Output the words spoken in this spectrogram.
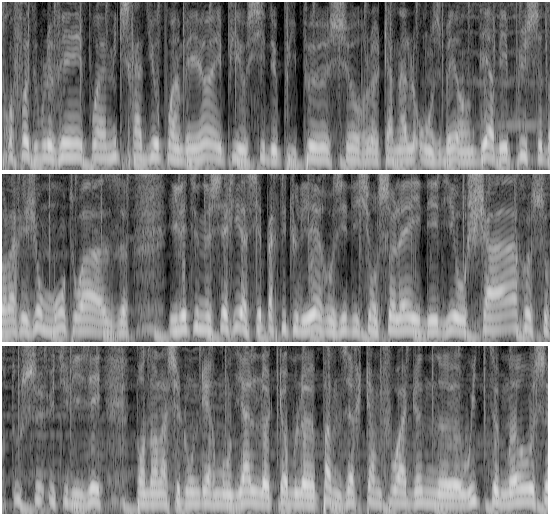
www.mixradio.be et puis aussi depuis peu sur le canal 11B en DAB+, dans la région montoise. Il est une série assez particulière aux éditions Soleil dédiée aux chars, surtout ceux utilisés pendant la Seconde Guerre mondiale, comme le Panzerkampfwagen 8 Maus,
